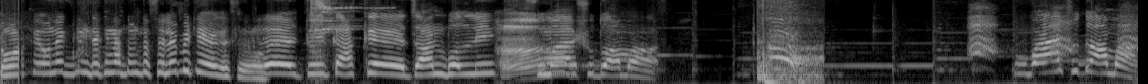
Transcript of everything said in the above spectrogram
তোমাকে অনেকদিন দেখি না তুমি তো সেলিব্রিটি হয়ে গেছো। এই তুই কাকে জান বললি? সময় শুধু আমার। সময় শুধু আমার।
